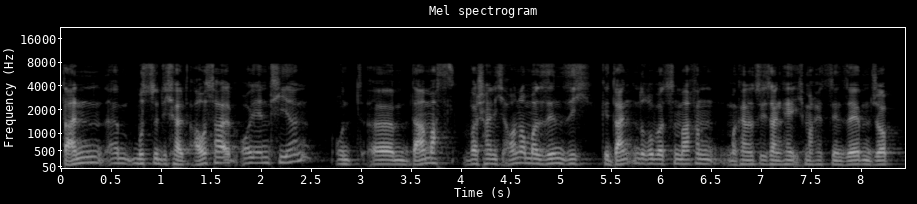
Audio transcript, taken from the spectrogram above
dann ähm, musst du dich halt außerhalb orientieren. Und ähm, da macht es wahrscheinlich auch nochmal Sinn, sich Gedanken darüber zu machen. Man kann natürlich sagen, hey, ich mache jetzt denselben Job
